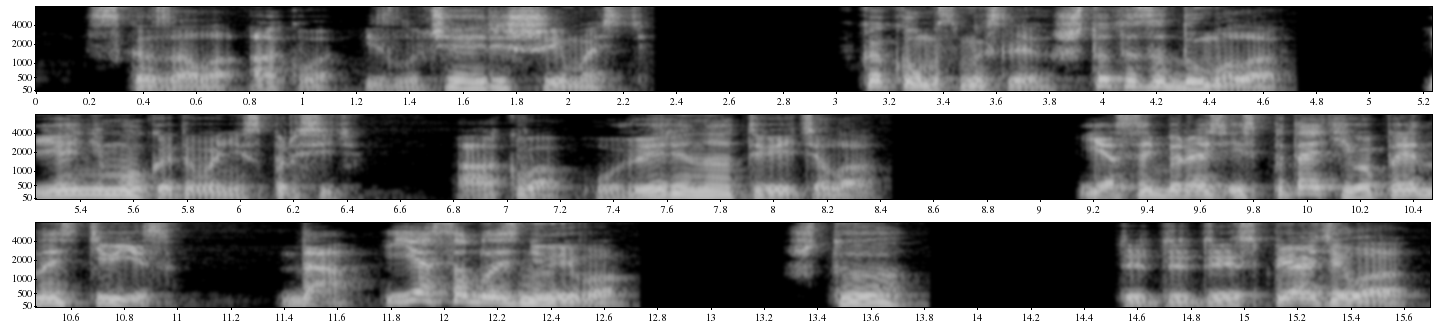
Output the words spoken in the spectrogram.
— сказала Аква, излучая решимость. «В каком смысле? Что ты задумала?» Я не мог этого не спросить. Аква уверенно ответила. Я собираюсь испытать его преданность Виз. Да, я соблазню его. Что? Ты-ты-ты спятила?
